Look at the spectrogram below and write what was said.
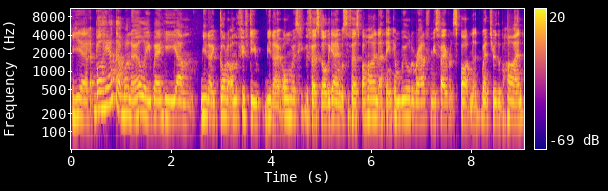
yeah, well, he had that one early where he um, you know got it on the fifty, you know, almost kicked the first goal of the game. It was the first behind, I think, and wheeled around from his favourite spot and it went through the behind.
